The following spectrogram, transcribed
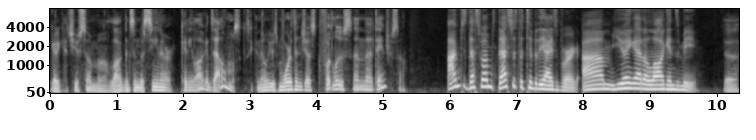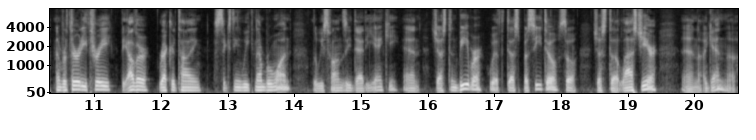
Got to get you some uh, Loggins and Messina or Kenny Loggins albums so you can know he was more than just Footloose and uh, Dangerous Zone. I'm just, that's what I'm, that's just the tip of the iceberg. Um, you ain't got to log into me. Uh, number 33, the other record tying 16 week number one, Luis Fonsi, Daddy Yankee, and Justin Bieber with Despacito. So just uh, last year. And again, uh,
